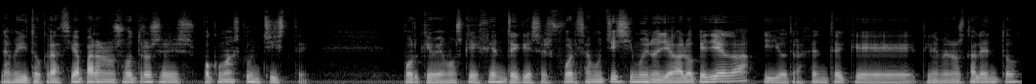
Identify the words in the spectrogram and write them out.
la meritocracia para nosotros es poco más que un chiste porque vemos que hay gente que se esfuerza muchísimo y no llega a lo que llega y otra gente que tiene menos talento,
